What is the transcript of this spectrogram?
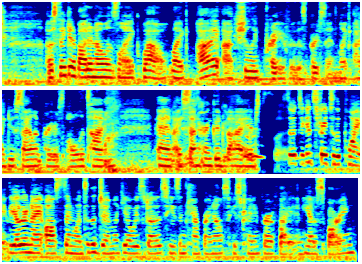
I was thinking about it and I was like, wow, like I actually pray for this person. Like I do silent prayers all the time and I send her good vibes. So to get straight to the point, the other night Austin went to the gym like he always does. He's in camp right now, so he's training for a fight and he had a sparring.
